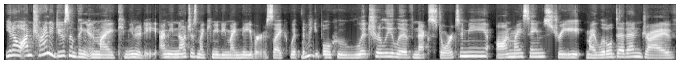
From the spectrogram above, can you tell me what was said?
you know, I'm trying to do something in my community. I mean, not just my community, my neighbors, like with the Mhm. people who literally live next door to me on my same street, my little dead end drive.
